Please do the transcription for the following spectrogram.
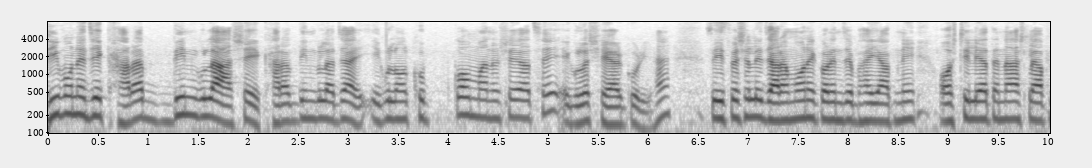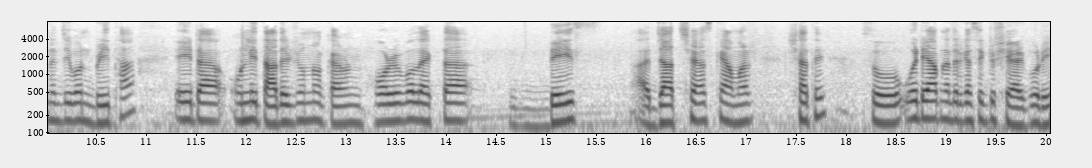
জীবনে যে খারাপ দিনগুলো আসে, খারাপ দিনগুলো যায়, এগুলো খুব কম মানুষে আছে, এগুলো শেয়ার করি হ্যাঁ? সো স্পেশালি যারা মনে করেন যে, ভাই, আপনি অস্ট্রেলিয়াতে না আসলে আপনার জীবন বৃথা। এটা অনলি তাদের জন্য, কারণ হরেবল একটা ডেজ যাচ্ছে আজকে আমার সাথে। সো ওইটাই আপনাদের কাছে একটু শেয়ার করি।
